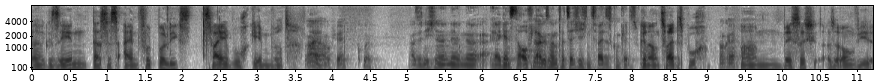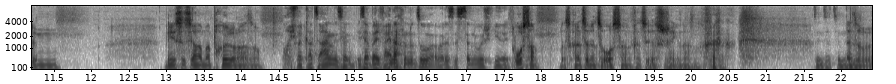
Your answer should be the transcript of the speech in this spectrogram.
äh, gesehen, dass es ein Football Leagues 2 Buch geben wird. Ah ja, okay, cool. Also nicht eine, eine, eine ergänzte Auflage, sondern tatsächlich ein zweites komplettes Buch. Genau, ein zweites Buch. Okay. Ähm, wenn also irgendwie im nächstes Jahr im April oder so. Boah, ich wollte gerade sagen, ist ja, ist ja bald Weihnachten und so, aber das ist dann wohl schwierig. Ostern, das kannst du dann zu Ostern, kannst du dir das schenken lassen. Okay. Sensationell. Also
